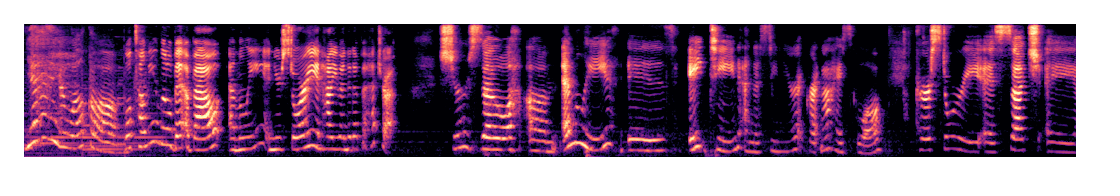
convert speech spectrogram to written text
Yeah, you're welcome. Well, tell me a little bit about Emily and your story and how you ended up at Hetra. Sure. So, um, Emily is 18 and a senior at Gretna High School. Her story is such a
